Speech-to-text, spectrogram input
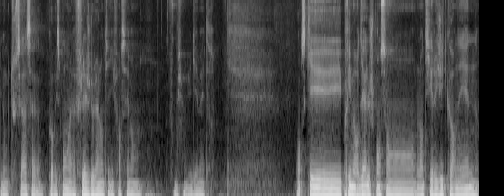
Et donc tout ça, ça correspond à la flèche de la lentille forcément, en fonction du diamètre ce qui est primordial, je pense, en lentille rigide cornéenne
